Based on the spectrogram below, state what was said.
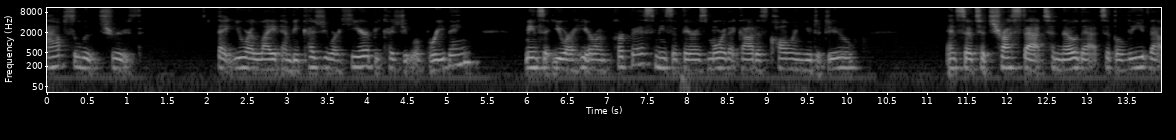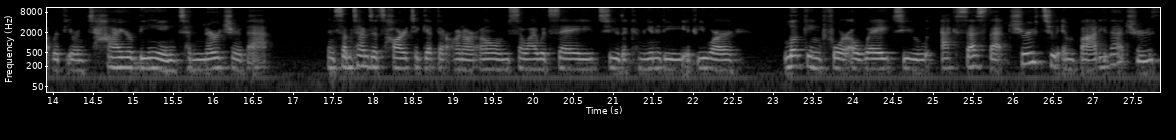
absolute truth that you are light. And because you are here, because you are breathing, means that you are here on purpose, means that there is more that God is calling you to do. And so to trust that, to know that, to believe that with your entire being, to nurture that. And sometimes it's hard to get there on our own. So I would say to the community if you are looking for a way to access that truth, to embody that truth,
